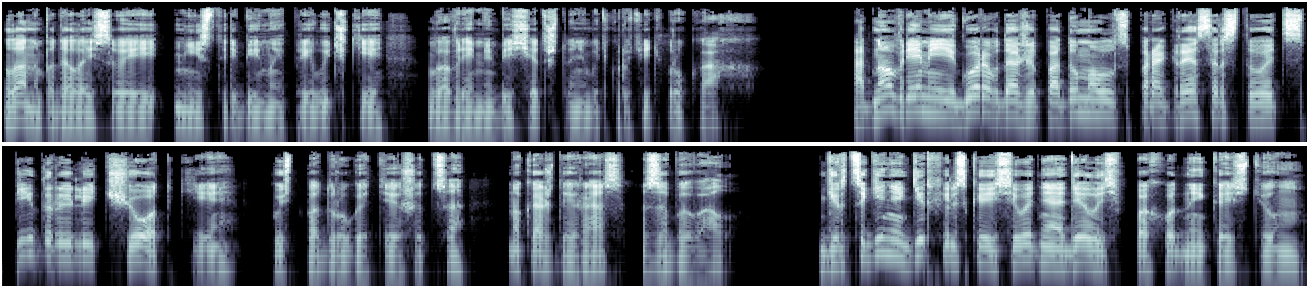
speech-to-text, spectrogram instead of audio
Лана подалась своей неистребимой привычке во время бесед что-нибудь крутить в руках. Одно время Егоров даже подумал спрогрессорствовать спидер или четки. Пусть подруга тешится, но каждый раз забывал. Герцогиня Гирфельская сегодня оделась в походный костюм.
